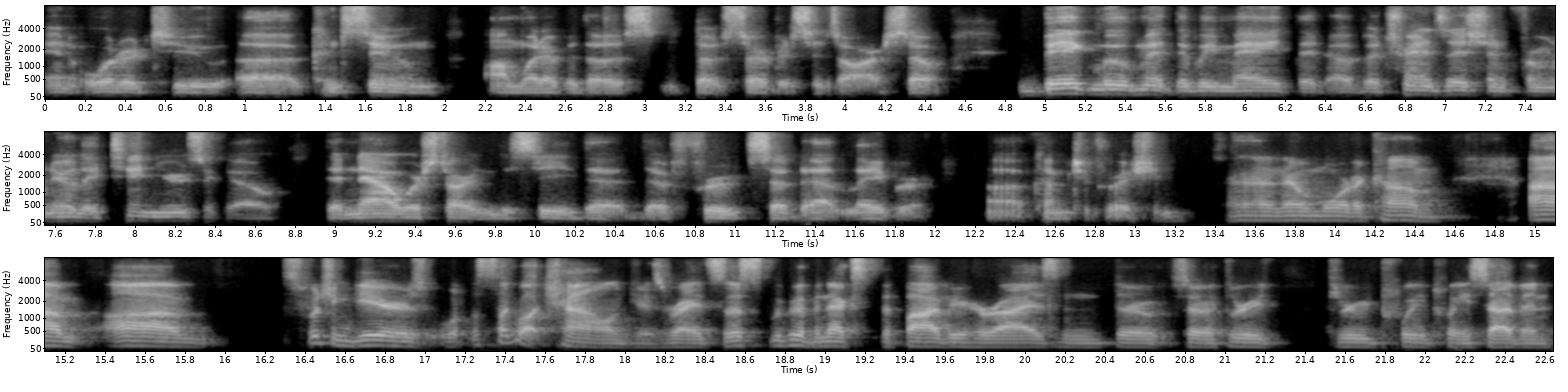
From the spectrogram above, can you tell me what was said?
in order to uh, consume on whatever those those services are. So big movement that we made that of a transition from nearly 10 years ago that now we're starting to see the the fruits of that labor uh, come to fruition. And I know more to come. Um, um, switching gears, let's talk about challenges, right? So let's look at the next the five year horizon through so through through 2027.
